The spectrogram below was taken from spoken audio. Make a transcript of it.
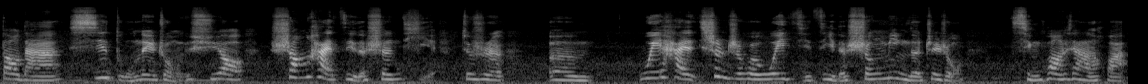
到达吸毒那种需要伤害自己的身体。就是，嗯，危害甚至会危及自己的生命的这种情况下的话，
